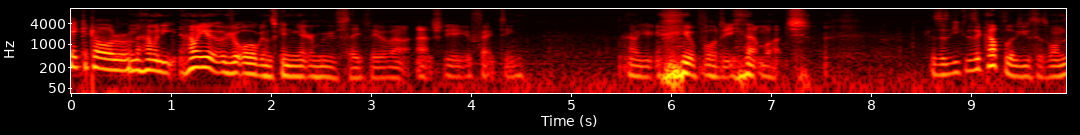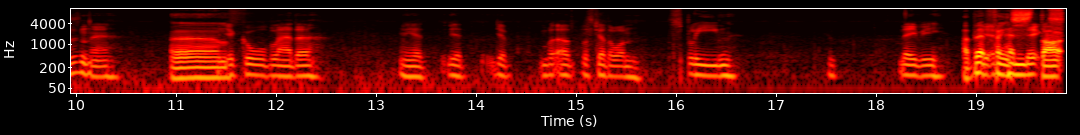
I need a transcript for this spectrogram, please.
Take it I all. wonder how many how many of your organs can you get removed safely without actually affecting how you your body that much? Because there's, there's a couple of useless ones, isn't there? Um. your gallbladder, and your your your what, what's the other one? Spleen. Maybe I bet your things appendix. start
